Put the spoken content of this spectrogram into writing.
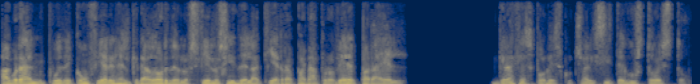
Abraham puede confiar en el Creador de los cielos y de la tierra para proveer para él. Gracias por escuchar y si te gustó esto,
